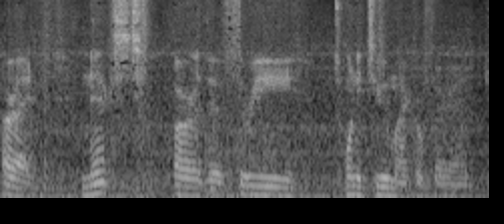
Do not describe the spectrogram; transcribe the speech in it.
All right, next are the three 22 microfarad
